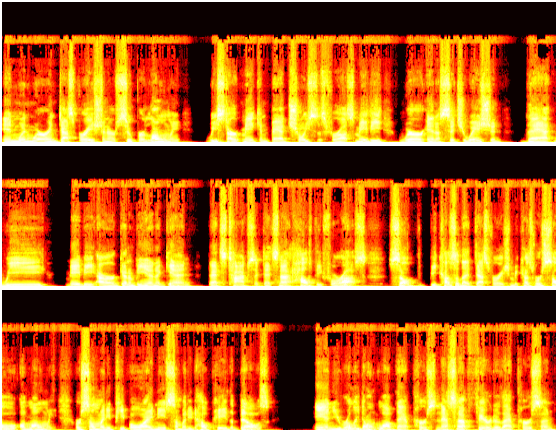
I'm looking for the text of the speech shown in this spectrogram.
And when we're in desperation or super lonely, we start making bad choices for us. Maybe we're in a situation that we maybe are going to be in again that's toxic, that's not healthy for us. So, because of that desperation, because we're so lonely, or so many people, oh, I need somebody to help pay the bills, and you really don't love that person, that's not fair to that person,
